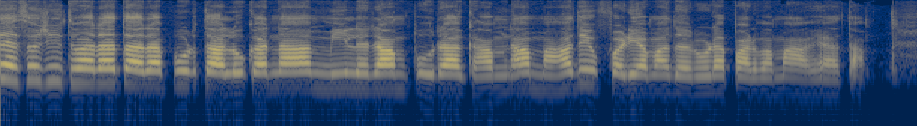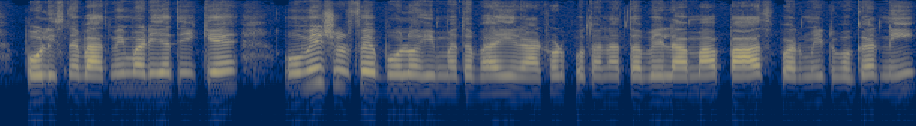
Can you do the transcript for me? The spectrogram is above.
એસઓજી દ્વારા તારાપુર તાલુકાના મિલરામપુરા ગામના મહાદેવ ફળિયામાં દરોડા પાડવામાં આવ્યા હતા. પોલીસને બાતમી મળી હતી કે, ઉમેશ ઉર્ફે ભોલો હિંમતભાઈ રાઠોડ પોતાના તબેલામાં પાસ પરમિટ વગરની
